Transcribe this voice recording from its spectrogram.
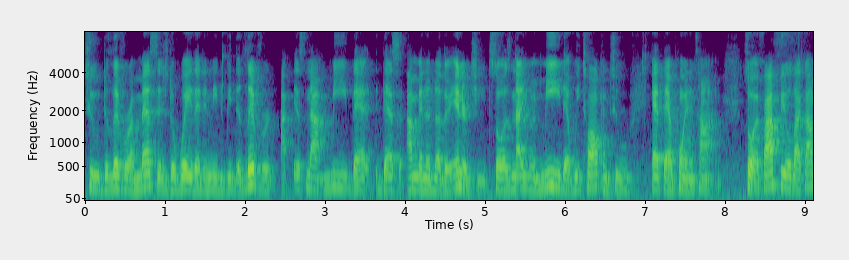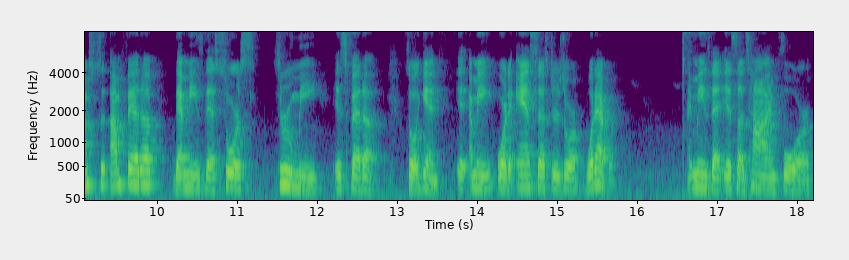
to deliver a message the way that it need to be delivered it's not me that that's i'm in another energy so it's not even me that we talking to at that point in time so if i feel like i'm i'm fed up that means that source through me is fed up so again it, i mean or the ancestors or whatever it means that it's a time for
